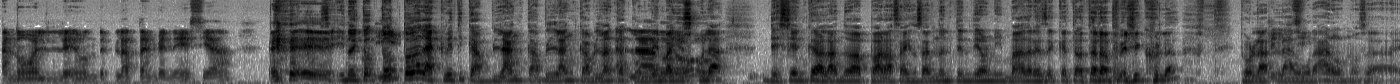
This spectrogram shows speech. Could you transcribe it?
ganó el León de Plata en Venecia, y, no, toda la crítica blanca, blanca, blanca con B mayúscula decían que era la nueva Parasite. O sea, no entendieron ni madres de qué trata la película, pero la, adoraron. O sea,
